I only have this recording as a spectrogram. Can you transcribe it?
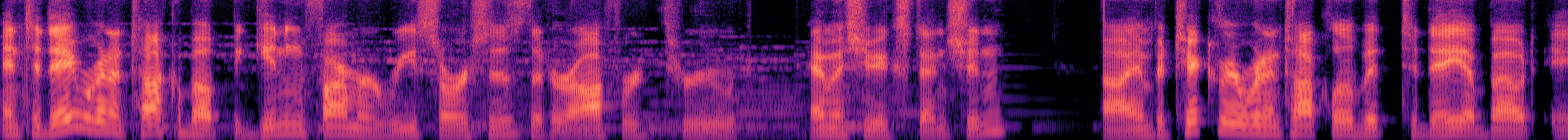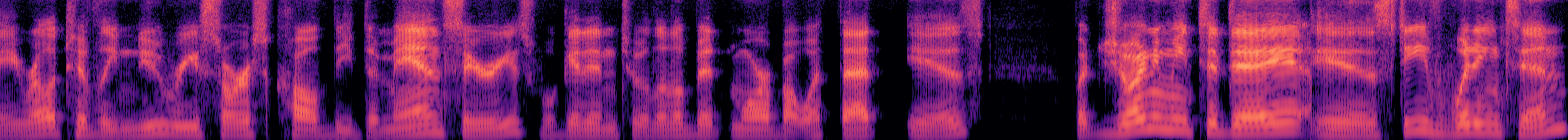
And today we're going to talk about beginning farmer resources that are offered through MSU Extension. Uh, in particular, we're going to talk a little bit today about a relatively new resource called the Demand Series. We'll get into a little bit more about what that is. But joining me today is Steve Whittington.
